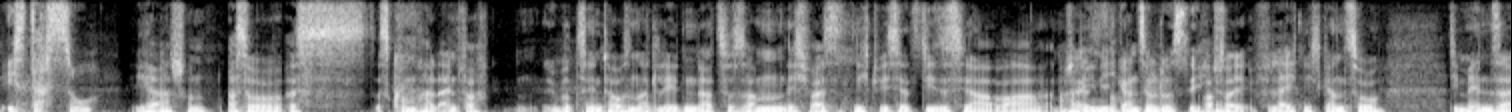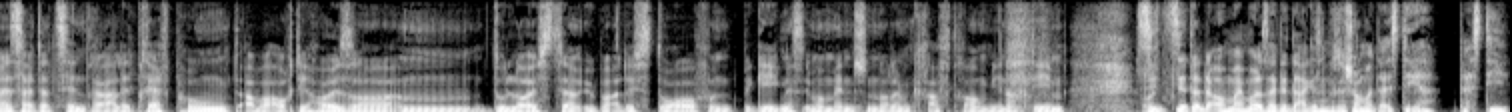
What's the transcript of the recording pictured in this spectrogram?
Ist das so? Ja, schon. Also es, es kommen halt einfach über 10.000 Athleten da zusammen. Ich weiß jetzt nicht, wie es jetzt dieses Jahr war. Wahrscheinlich nicht noch, ganz so lustig. Wahrscheinlich, ja. vielleicht nicht ganz so. Die Mensa ist halt der zentrale Treffpunkt, aber auch die Häuser. Ähm, du läufst ja überall durchs Dorf und begegnest immer Menschen oder im Kraftraum, je nachdem. Sitzt ihr dann auch manchmal seid ihr da gesagt, schau mal, da ist der, da ist die.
